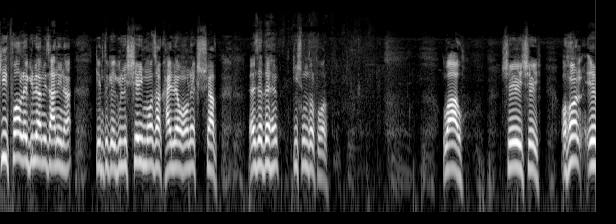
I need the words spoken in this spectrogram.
কি ফল এগুলি আমি জানি না। কিন্তু এগুলি সেই মজা খাইলে অনেক স্বাদ? এই যে দেখেন, কি সুন্দর ফল। ওয়াও, সেই সেই। ওহন এই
